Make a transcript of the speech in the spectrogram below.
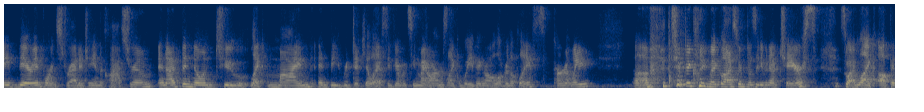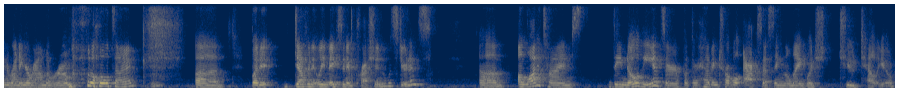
a very important strategy in the classroom. And I've been known to like mime and be ridiculous. If you haven't seen my arms like waving all over the place currently. Um, typically my classroom doesn't even have chairs. So I'm like up and running around the room the whole time. Um, but it definitely makes an impression with students. Um, a lot of times they know the answer, but they're having trouble accessing the language to tell you.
